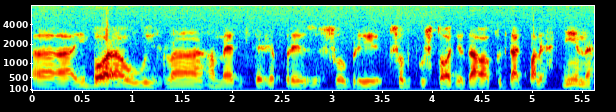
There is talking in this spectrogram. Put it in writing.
Uh, embora o Islam Hamed esteja preso sobre, sob custódia da autoridade palestina,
